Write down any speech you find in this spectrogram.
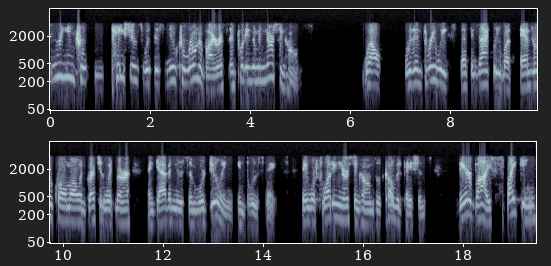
bringing co- patients with this new coronavirus and putting them in nursing homes. Well, within three weeks, that's exactly what Andrew Cuomo and Gretchen Whitmer and Gavin Newsom were doing in blue states. They were flooding nursing homes with COVID patients, thereby spiking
